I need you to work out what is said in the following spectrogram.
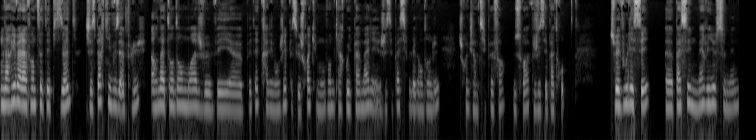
on arrive à la fin de cet épisode. J'espère qu'il vous a plu. En attendant, moi, je vais euh, peut-être aller manger parce que je crois que mon ventre gargouille pas mal et je sais pas si vous l'avez entendu. Je crois que j'ai un petit peu faim ou soif, je sais pas trop. Je vais vous laisser euh, passer une merveilleuse semaine.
